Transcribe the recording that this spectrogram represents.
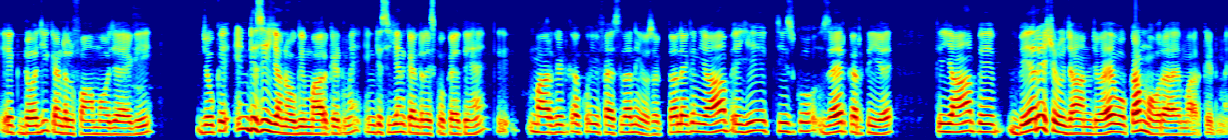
एक डोजी कैंडल फॉर्म हो जाएगी, जो कि इनडिसीजन होगी मार्केट में। इनडिसीजन कैंडल इसको कहते हैं कि मार्केट का कोई फ़ैसला नहीं हो सकता, लेकिन यहाँ पे ये एक चीज़ को ज़ाहिर करती है कि यहाँ पे बेरिश रुझान जो है वो कम हो रहा है मार्केट में।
